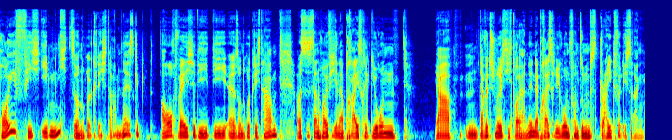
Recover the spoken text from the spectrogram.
häufig eben nicht so ein Rücklicht haben. Ne? Es gibt auch welche, die, die äh, so ein Rücklicht haben, aber es ist dann häufig in der Preisregion, ja, hm, da wird es schon richtig teuer, ne? In der Preisregion von so einem Stride, würde ich sagen.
